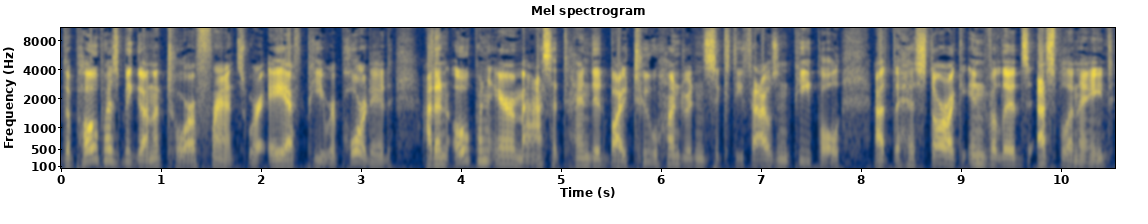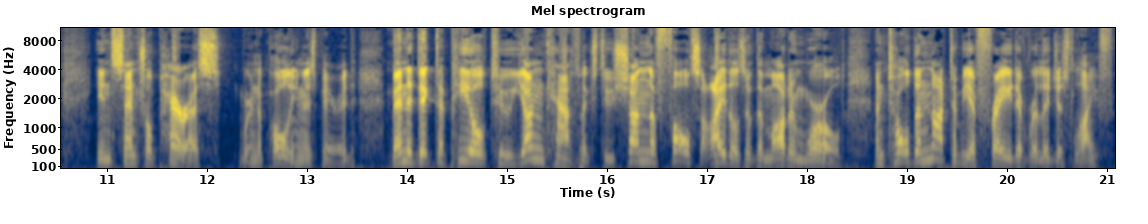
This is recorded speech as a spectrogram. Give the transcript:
The Pope has begun a tour of France, where AFP reported, at an open air mass attended by 260,000 people at the historic Invalides Esplanade in central Paris, where Napoleon is buried, Benedict appealed to young Catholics to shun the false idols of the modern world and told them not to be afraid of religious life.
